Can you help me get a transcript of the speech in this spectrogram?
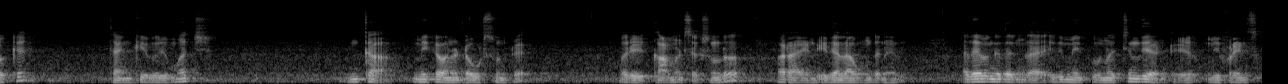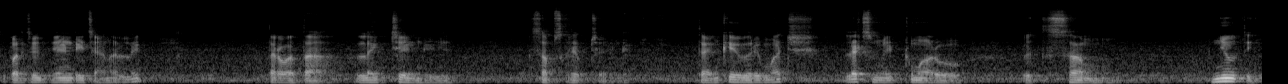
Okay? Thank you very much. ఇంకా మీకు ఏమైనా డౌట్స్ ఉంటే మరి కామెంట్ సెక్షన్లో రాయండి ఇది ఎలా ఉందనేది. అదేవిధంగా ఇది మీకు నచ్చింది అంటే మీ ఫ్రెండ్స్కి పరిచయం చేయండి ఈ ఛానల్ని. తర్వాత లైక్ చేయండి సబ్స్క్రైబ్ చేయండి. Thank you very much. Let's meet tomorrow with some new thing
